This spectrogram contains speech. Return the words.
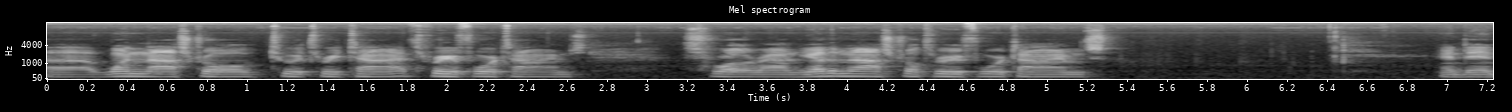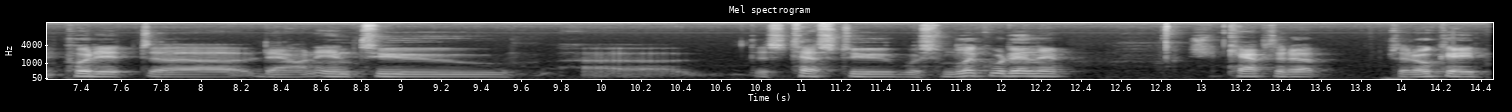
uh, one nostril two or three times, three or four times. Swirl around the other nostril three or four times and then put it uh, down into uh, this test tube with some liquid in it. She capped it up, said, okay,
